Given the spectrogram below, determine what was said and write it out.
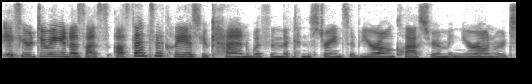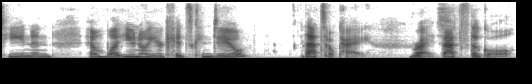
if you're doing it as, as authentically as you can within the constraints of your own classroom and your own routine and, and what you know your kids can do, that's okay. right That's the goal,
